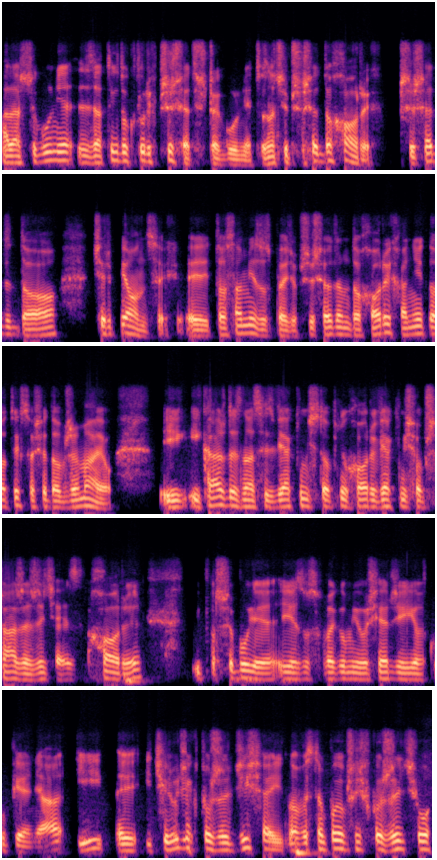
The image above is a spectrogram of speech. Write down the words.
ale szczególnie za tych, do których przyszedł szczególnie, to znaczy przyszedł do chorych przyszedł do cierpiących. Y, to sam Jezus powiedział, przyszedłem do chorych, a nie do tych, co się dobrze mają. I, I każdy z nas jest w jakimś stopniu chory, w jakimś obszarze życia jest chory i potrzebuje Jezusowego miłosierdzia i odkupienia. I, y, i ci ludzie, którzy dzisiaj no, występują przeciwko życiu,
